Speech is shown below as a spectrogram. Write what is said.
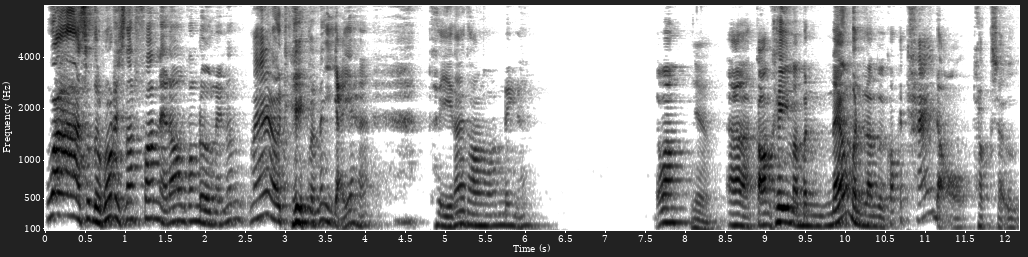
Wow so the road is not fun này đâu con đường này nó má ơi thiệt là nó như vậy á hả? Thì nói thôi không đi nữa. Đúng không? Yeah. à, còn khi mà mình nếu mình là người có cái thái độ thật sự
